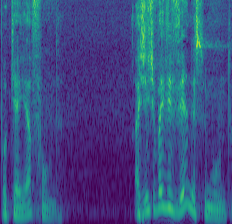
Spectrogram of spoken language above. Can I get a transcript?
porque aí afunda. A gente vai viver nesse mundo,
